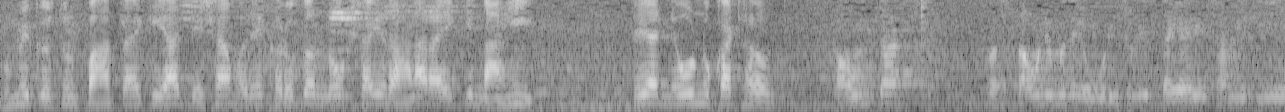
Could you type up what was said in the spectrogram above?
भूमिकेतून पाहत आहे की या देशामध्ये खरोखर लोकशाही राहणार आहे की नाही हे या निवडणुका ठरवतील. पाऊण तास प्रस्तावनेमध्ये एवढी सगळी तयारी सांगितली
